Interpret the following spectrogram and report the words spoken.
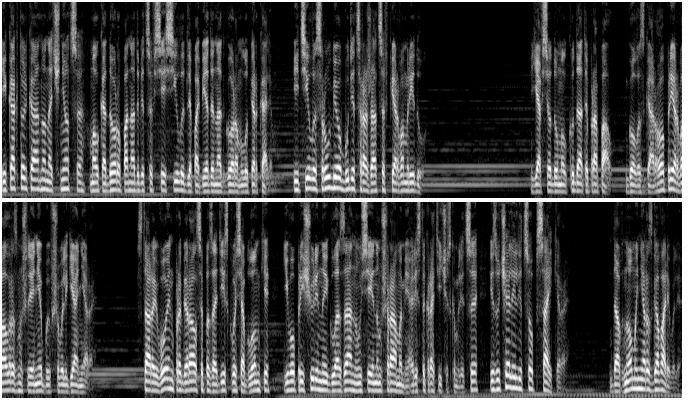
И как только оно начнется, Малкадору понадобятся все силы для победы над гором Луперкалем. И Тилос Рубио будет сражаться в первом ряду. «Я все думал, куда ты пропал», — голос Гаро прервал размышления бывшего легионера. Старый воин пробирался позади сквозь обломки, его прищуренные глаза на усеянном шрамами аристократическом лице изучали лицо Псайкера. «Давно мы не разговаривали».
